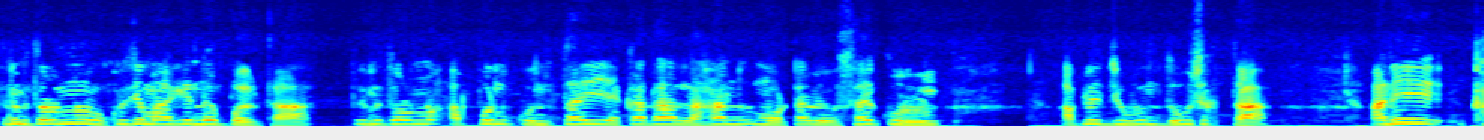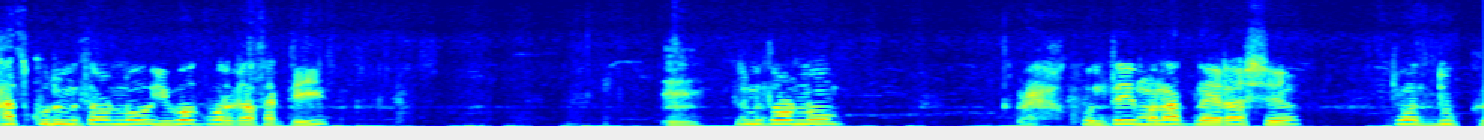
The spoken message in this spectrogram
तर मित्रांनो नोकरीच्या मागे न पळता तर मित्रांनो आपण कोणताही एखादा लहान मोठा व्यवसाय करून आपले जीवन जगू शकता. आणि खास करून मित्रांनो युवक वर्गासाठी तर मित्रांनो कोणत्याही मनात नैराश्य किंवा दुःख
